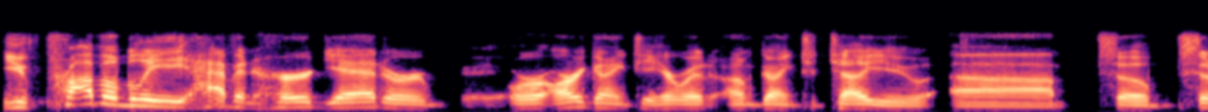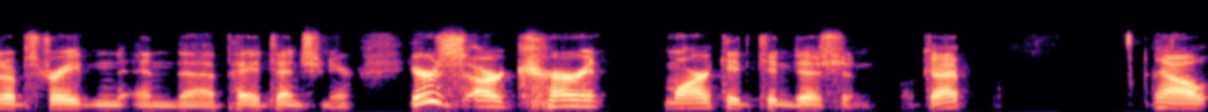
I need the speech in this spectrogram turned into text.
you probably haven't heard yet or or are going to hear what I'm going to tell you. Uh, so sit up straight and, and uh, pay attention here. Here's our current market condition. Okay. Now,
